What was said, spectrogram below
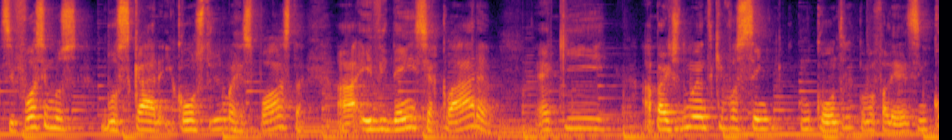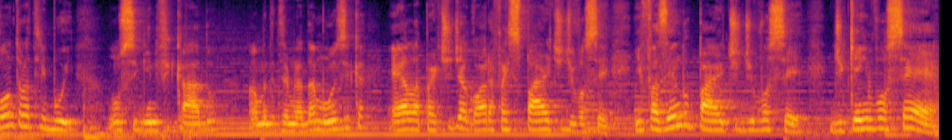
se fôssemos buscar e construir uma resposta, a evidência clara é que a partir do momento que você encontra, como eu falei antes, encontra ou atribui um significado a uma determinada música, ela a partir de agora faz parte de você. E fazendo parte de você, de quem você é,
